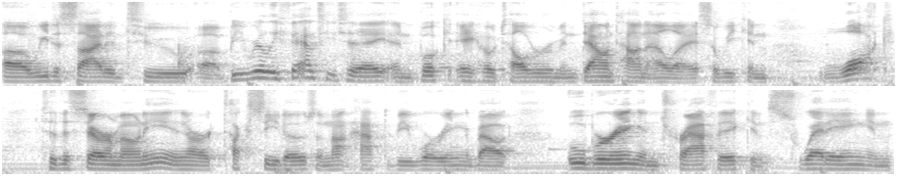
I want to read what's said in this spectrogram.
uh, we decided to uh, be really fancy today and book a hotel room in downtown LA so we can walk to the ceremony in our tuxedos and not have to be worrying about Ubering and traffic and sweating and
